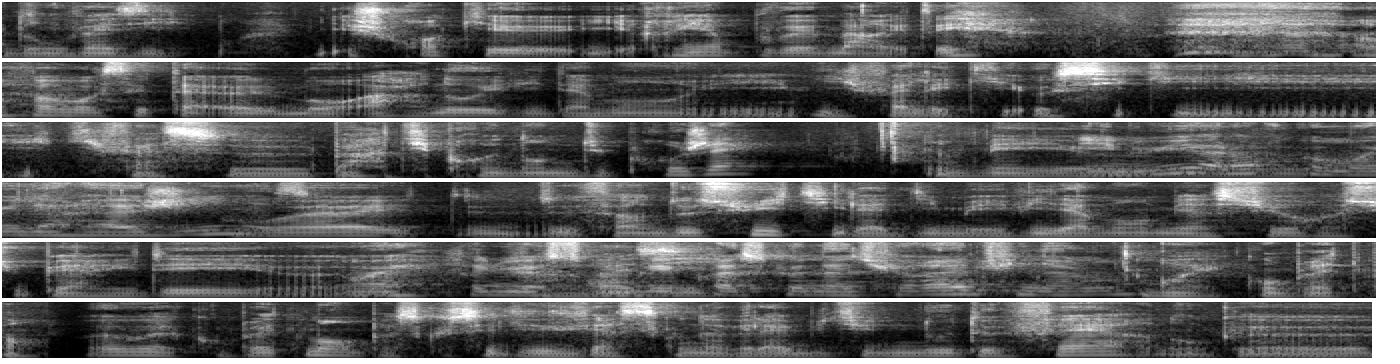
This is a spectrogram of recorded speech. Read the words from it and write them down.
donc vas-y. Je crois que rien pouvait m'arrêter. enfin bon, c'était bon Arnaud évidemment, il, fallait aussi qu'il fasse partie prenante du projet et lui, euh, alors, comment il a réagi Ouais, de, fin, de suite, il a dit, mais évidemment, bien sûr, super idée. Euh, ouais, ça lui a semblé presque naturel finalement Ouais, complètement. Ouais, ouais, complètement, parce que c'est des exercices qu'on avait l'habitude, nous, de faire. Donc, euh,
